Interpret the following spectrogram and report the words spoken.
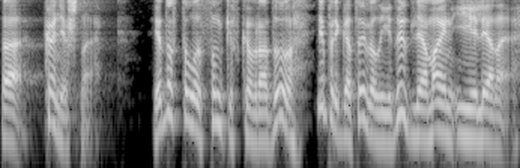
«А, конечно». Я достал из сумки сковороду и приготовил еды для Майн и Елены.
